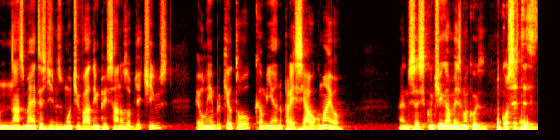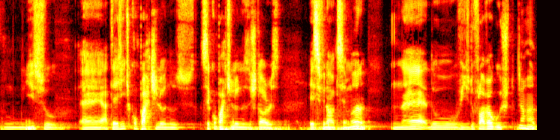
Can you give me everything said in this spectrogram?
nas metas, desmotivado em pensar nos objetivos, eu lembro que eu estou caminhando para esse algo maior. Eu não sei se contigo é a mesma coisa. com certeza. Isso. é, até a gente compartilhou nos. Você compartilhou nos stories esse final de semana, né? Do vídeo do Flávio Augusto. Aham.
